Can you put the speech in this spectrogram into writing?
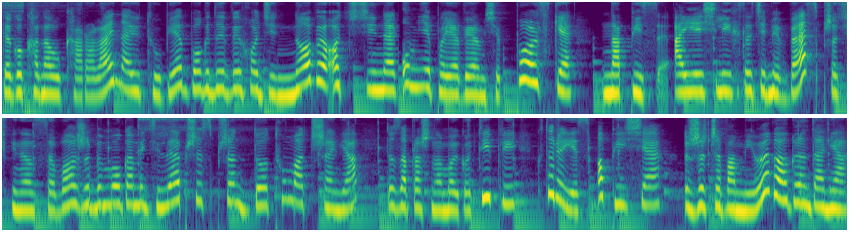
tego kanału Karolaj na YouTubie, bo gdy wychodzi nowy odcinek, u mnie pojawiają się polskie napisy. A jeśli chcecie mnie wesprzeć finansowo, żeby mogła mieć lepszy sprzęt do tłumaczenia, to zapraszam na mojego Tipli, który jest w opisie. Życzę Wam miłego oglądania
